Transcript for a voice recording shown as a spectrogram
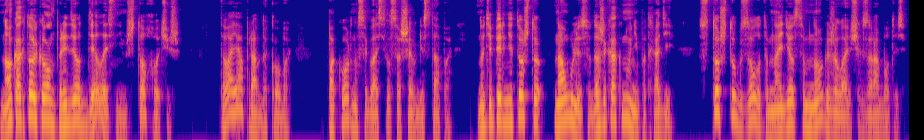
Но как только он придет, делай с ним что хочешь. «Твоя правда, Коба», — покорно согласился шеф гестапо. «Но теперь не то, что на улицу, даже к окну не подходи. Сто штук золотом найдется много желающих заработать.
